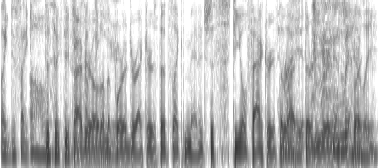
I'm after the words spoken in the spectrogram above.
Like just like The 65 year old on the weird. board of directors that's like managed a steel factory for the last 30 years. It's just like, literally.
